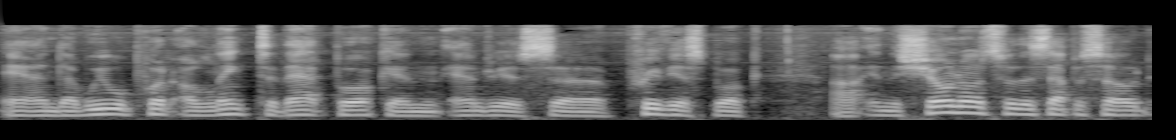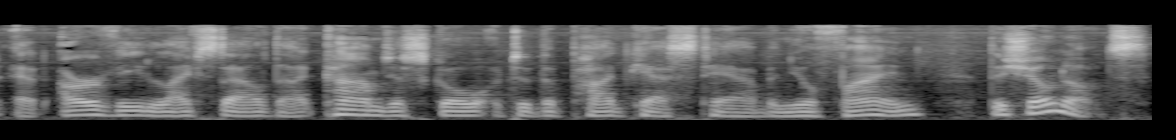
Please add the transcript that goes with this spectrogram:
And uh, we will put a link to that book and Andrea's uh, previous book uh, in the show notes for this episode at rvlifestyle.com. Just go to the podcast tab and you'll find the show notes.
